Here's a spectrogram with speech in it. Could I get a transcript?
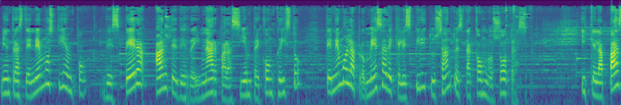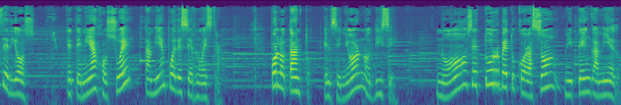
Mientras tenemos tiempo de espera antes de reinar para siempre con Cristo, tenemos la promesa de que el Espíritu Santo está con nosotras y que la paz de Dios que tenía Josué también puede ser nuestra. Por lo tanto, el Señor nos dice, no se turbe tu corazón ni tenga miedo.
